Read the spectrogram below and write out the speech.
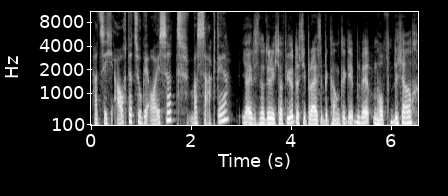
hat sich auch dazu geäußert. Was sagt er? Ja, er ist natürlich dafür, dass die Preise bekannt gegeben werden, hoffentlich auch.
